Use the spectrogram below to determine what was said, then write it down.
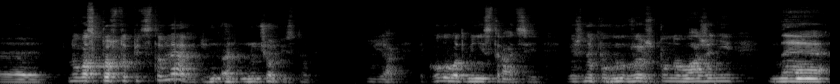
е, Ну вас просто підставляють. ну, а, ну що підставляю? Ну як? Як голову адміністрації, ви ж не ви ж повноважені не,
